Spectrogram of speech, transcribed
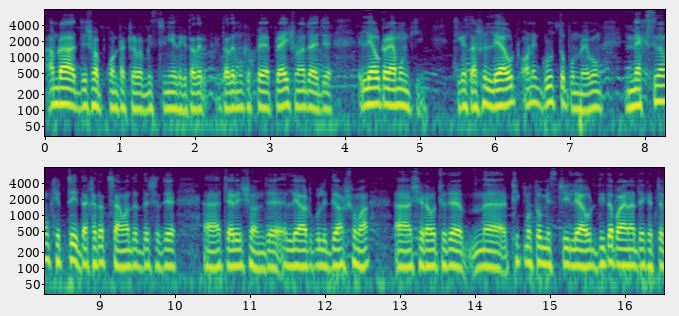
আমরা যেসব কন্ট্রাক্টর বা মিস্ত্রি নিয়ে থাকি, তাদের তাদের মুখে প্রায়- শোনা যায় যে লেআউটার এমন কি? ঠিক আছে, আসলে লেআউট অনেক গুরুত্বপূর্ণ এবং ম্যাক্সিমাম ক্ষেত্রেই দেখা যাচ্ছে আমাদের দেশে যে ট্র্যাডিশন যে লেআউটগুলি দেওয়ার সময় সেটা হচ্ছে যে ঠিকমতো মিস্ত্রি লেআউট দিতে পারে না। যে ক্ষেত্রে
